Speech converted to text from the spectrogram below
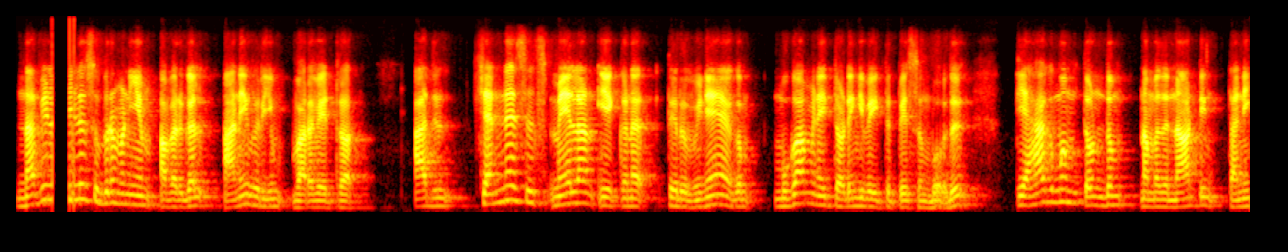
நவீன சுப்பிரமணியம் அவர்கள் அனைவரையும் வரவேற்றார். அதில் சென்னை சில்ஸ் மேலாண் இயக்குனர் திரு விநாயகம் முகாமினை தொடங்கி வைத்து பேசும்போது தியாகமும் தொண்டும் நமது நாட்டின் தனி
